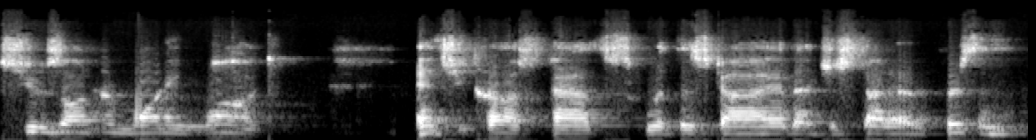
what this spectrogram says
she was on her morning walk, and she crossed paths with this guy that just got out of prison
